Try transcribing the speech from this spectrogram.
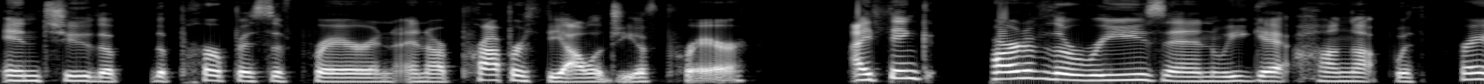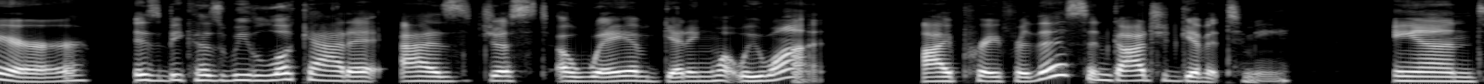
into the, the purpose of prayer and, and our proper theology of prayer. I think part of the reason we get hung up with prayer is because we look at it as just a way of getting what we want. I pray for this and God should give it to me. And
